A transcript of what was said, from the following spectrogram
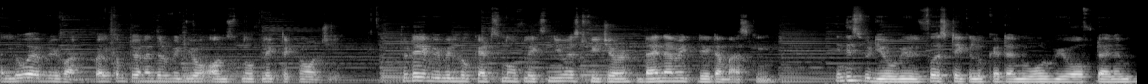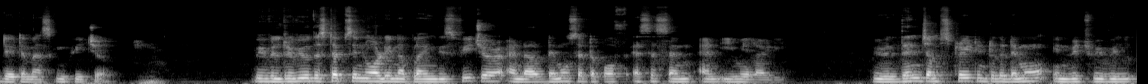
Hello everyone, welcome to another video on Snowflake technology. Today we will look at Snowflake's newest feature, dynamic data masking. In this video we will first take a look at an overview of dynamic data masking feature. We will review the steps involved in applying this feature and our demo setup of SSN and email ID. We will then jump straight into the demo in which we will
